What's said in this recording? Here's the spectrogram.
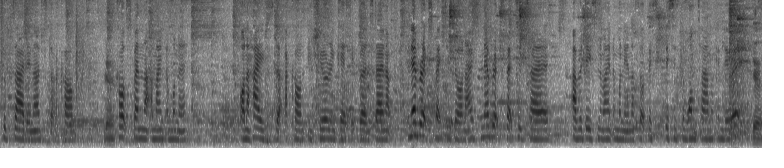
subsiding I just thought I can't Yeah. I can't spend that amount of money on a house that I can't insure in case it burns down. I I never expected to own a house, never expected to have a decent amount of money, and I thought this this is the one time I can do it. Yeah.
